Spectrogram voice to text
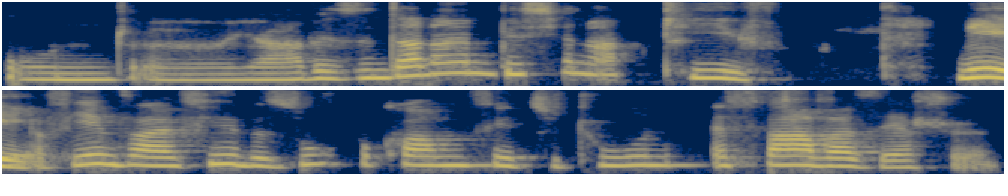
Und äh, ja, wir sind dann ein bisschen aktiv. Nee, auf jeden Fall viel Besuch bekommen, viel zu tun. Es war aber sehr schön.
